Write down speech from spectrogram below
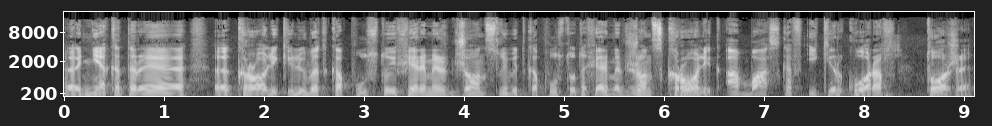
э, некоторые э, кролики любят капусту, и фермер Джонс любит капусту, то фермер Джонс кролик, а Басков и Киркоров тоже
